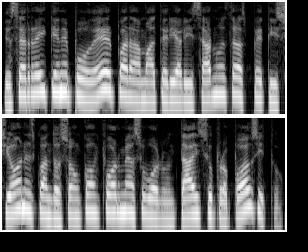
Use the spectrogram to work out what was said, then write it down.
Y ese rey tiene poder para materializar nuestras peticiones cuando son conforme a su voluntad y su propósito.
